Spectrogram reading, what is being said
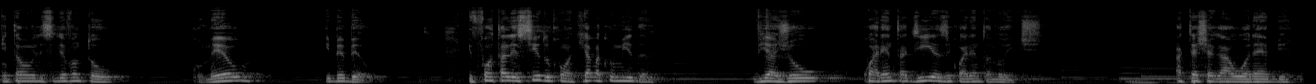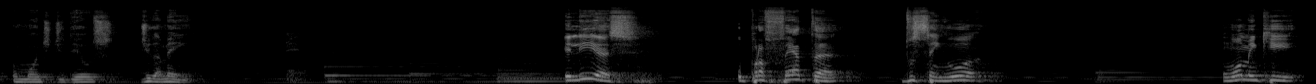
Então ele se levantou, comeu e bebeu. E fortalecido com aquela comida, viajou 40 dias e 40 noites, até chegar ao Horebe, o monte de Deus. Diga amém. Elias, o profeta do Senhor, um homem que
